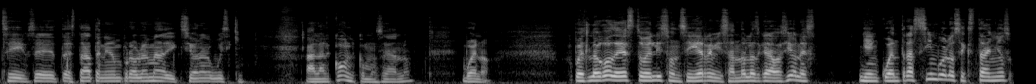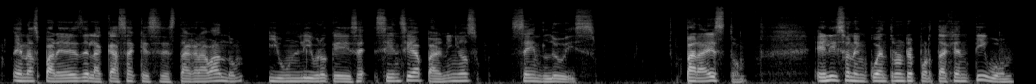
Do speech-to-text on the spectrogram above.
Sí, se estaba teniendo un problema de adicción al whisky. Al alcohol, como sea, ¿no? Bueno, pues luego de esto, Ellison sigue revisando las grabaciones y encuentra símbolos extraños en las paredes de la casa que se está grabando y un libro que dice Ciencia para Niños St. Louis. Para esto, Ellison encuentra un reportaje antiguo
